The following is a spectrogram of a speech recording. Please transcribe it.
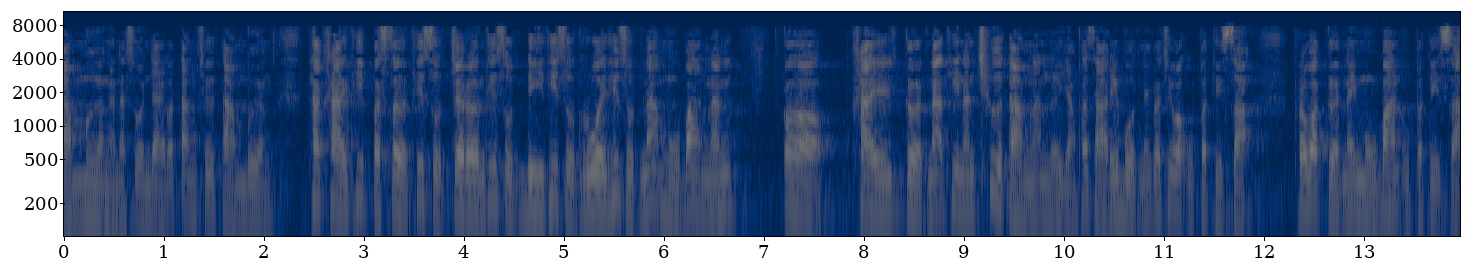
ตามเมืองอะนะส่วนใหญ่ก็ตั้งชื่อตามเมือง ถ้าใครที่ประเสริฐที่สุดเจริญที่สุดดีที่สุดรวยที่สุดณหมู่บ้านนั้น ก็ ใครเกิดณที่นั้นชื่อตามนั้นเลยอย่างภาษาริบุตรนี่ก็ชื่อว่าอุปติสะเพราะว่าเกิดในหมู่บ้านอุปติสะ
